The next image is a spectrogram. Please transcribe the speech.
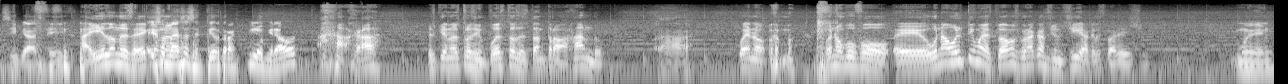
Así que así. Ahí es donde se ve que Eso no- me hace sentir tranquilo, mira vos. Ajá. Es que nuestros impuestos están trabajando. Ajá. Bueno, bueno, Bufo, eh, una última y después vamos con una cancioncilla, ¿qué les parece? Muy bien.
